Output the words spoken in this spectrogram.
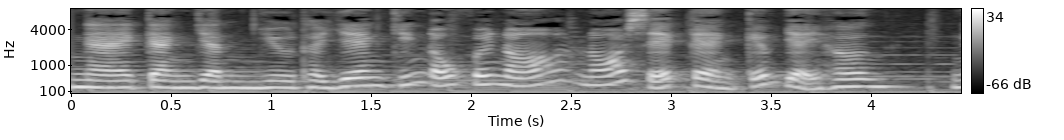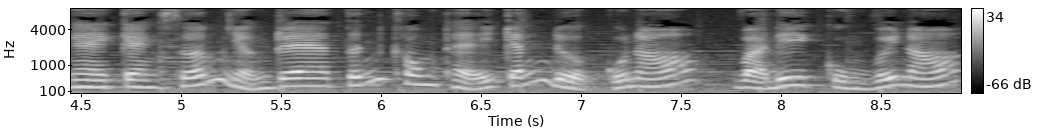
Ngài càng dành nhiều thời gian chiến đấu với nó, nó sẽ càng kéo dài hơn. Ngài càng sớm nhận ra tính không thể tránh được của nó và đi cùng với nó,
